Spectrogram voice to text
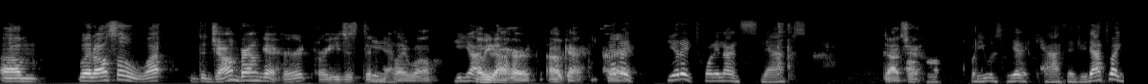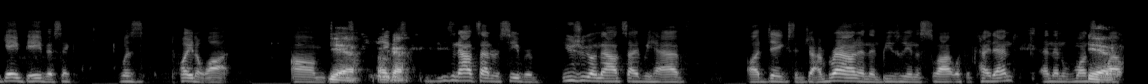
Um, but also, what did John Brown get hurt, or he just didn't Yeah. play well? he got Oh, he got hurt. Okay, He had, right, like, he had like 29 snaps, gotcha. uh, but he was he had a calf injury. That's why Gabe Davis like was played a lot. Um, Yeah, Gabe okay. He's an outside receiver. Usually on the outside we have uh, Diggs and John Brown, and then Beasley in the slot with the tight end, and then once in Yeah. a while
